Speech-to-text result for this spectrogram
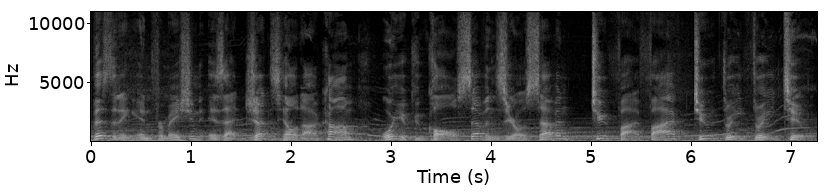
Visiting information is at juddshill.com or you can call 707 255 2332.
